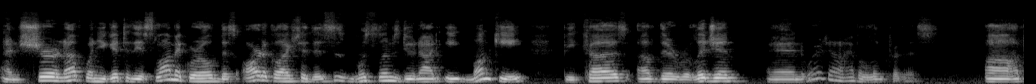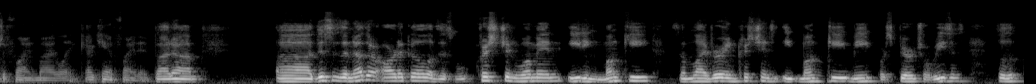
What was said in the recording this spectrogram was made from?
And sure enough, when you get to the Islamic world, this article actually, this is Muslims do not eat monkey because of their religion. And where do I have a link for this? I'll have to find my link. I can't find it. But um, uh, this is another article of this Christian woman eating monkey. Some Liberian Christians eat monkey meat for spiritual reasons. So the,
